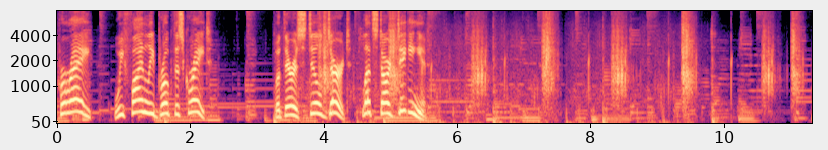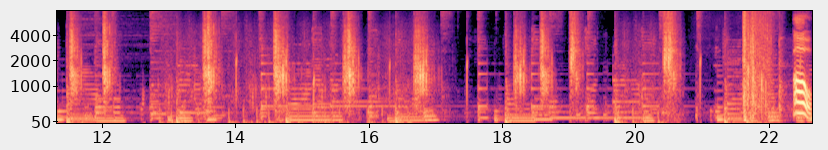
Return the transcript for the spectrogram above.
Hooray! We finally broke this grate! But there is still dirt, let's start digging it! Oh,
